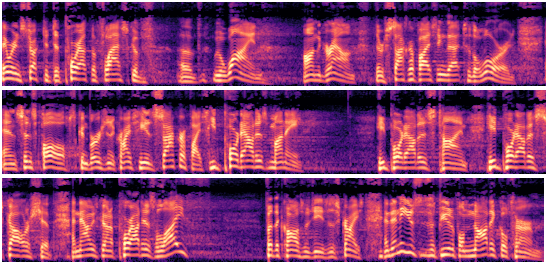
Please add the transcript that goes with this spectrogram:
they were instructed to pour out the flask of, of the wine on the ground. They're sacrificing that to the Lord. And since Paul's conversion to Christ, he had sacrificed. He'd poured out his money. He'd poured out his time. He'd poured out his scholarship. And now he's going to pour out his life for the cause of Jesus Christ. And then he uses this beautiful nautical term.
